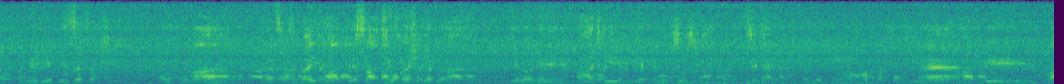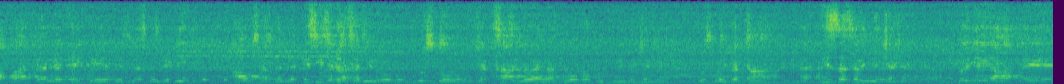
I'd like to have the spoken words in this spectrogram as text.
اور ہمیں یہ عزت بخشی اور تمام احسان بھائی، آپ کے ساتھیوں کا شکر کر رہا ہے جنہوں نے آج کی یہ خوبصورت کام سجایا میں آپ کی آپ بات کر رہے تھے کہ بزنس کمیونٹی ہاؤس کا اندر کسی جگہ سے بھی ہو، اس کو یکساں جو ہے نا، وہ حقوق ملنے چاہیے اس کو یکساں عزت ملنی چاہیے تو یہ آپ نے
